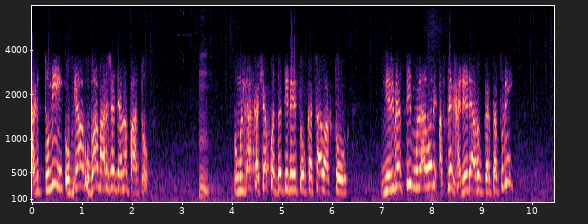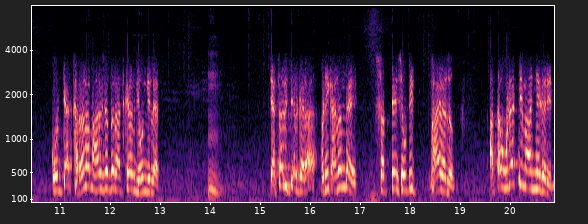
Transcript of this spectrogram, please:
आणि तुम्ही उभ्या उभा महाराष्ट्र त्याला पाहतो. तो मुलगा कशा पद्धतीने तो कसा वागतो? निर्व्यस्ती मुलावर असले घाणेरडे आरोप करता तुम्ही? कोणत्या थराला महाराष्ट्राचं राजकारण घेऊन गेल्यात? हम्म, त्याचा विचार करा पण एक आनंद आहे. सत्य शेवटी बाहेर आलं. आता उलट मी मान्य करेन.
